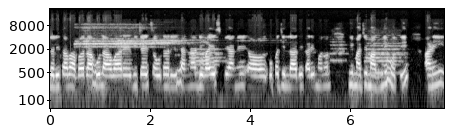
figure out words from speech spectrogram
ललिता बाबर राहुल आवारे विजय चौधरी ह्यांना डीवायएसपी आणि उपजिल्हाधिकारी म्हणून ही माझी मागणी होती. आणि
